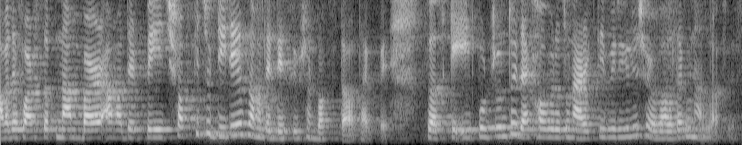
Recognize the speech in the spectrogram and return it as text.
আমাদের হোয়াটসঅ্যাপ নাম্বার আমাদের পেজ সব কিছু ডিটেলস আমাদের ডিসক্রিপশন বক্সে দেওয়া থাকবে। সো আজকে এই পর্যন্তই, দেখা হবে নতুন আরেকটি ভিডিও নিয়ে। সবাই ভালো থাকবেন, আল্লাহ হাফিজ।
